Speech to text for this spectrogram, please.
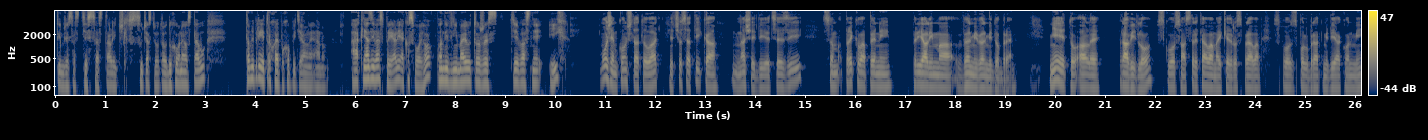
tým, že sa ste sa stali súčasťou toho duchovného stavu, to mi príde trochu aj pochopiteľné, áno. A kňazi vás prijali ako svojho? Oni vnímajú to, že ste vlastne ich? Môžem konštatovať, že čo sa týka našej diecezy, som prekvapený, prijali ma veľmi, veľmi dobre. Nie je to ale pravidlo, skôr sa stretávam, aj keď rozprávam s spolubratmi, diakonmi,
